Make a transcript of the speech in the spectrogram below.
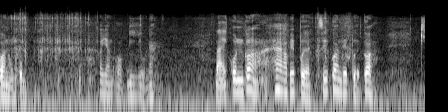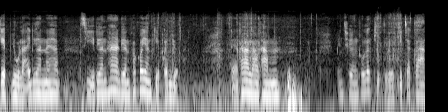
ก้อนของผม ก็ยังออกดีอยู่นะ หลายคนก็ถ้าเอาไปเปิดซื้อก้อนไปเปิดก็เก็บอยู่หลายเดือนนะครับสี่เดือนห้าเดือนเขาก็ยังเก็บกันอยู่ แต่ถ้าเราทำเป็นเชิงธุรกิจหรือกิจการ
